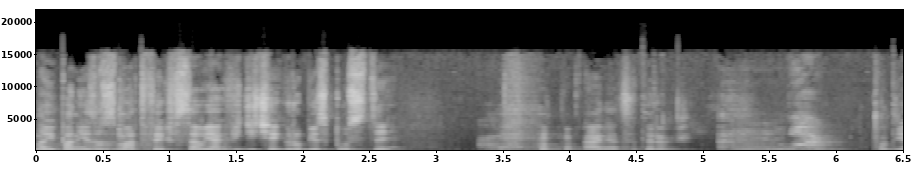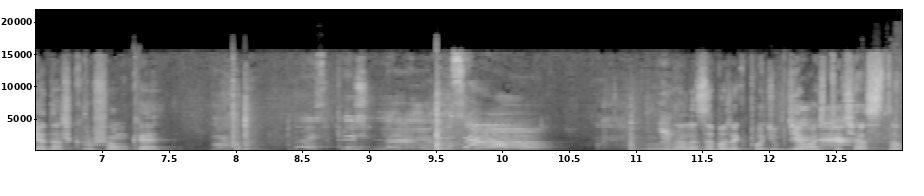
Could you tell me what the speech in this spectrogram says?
No i Pan Jezus zmartwychwstał. Jak widzicie, grób jest pusty. Ania, co ty robisz? Nie, Podjadasz kruszonkę? tak. To jest pyszne. No co? No ale zobacz, jak podziubdziałaś to ciasto.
